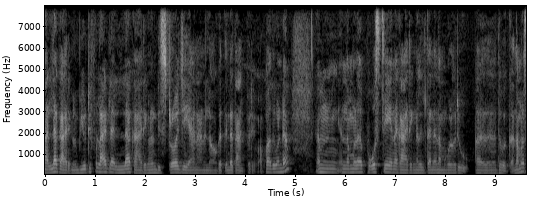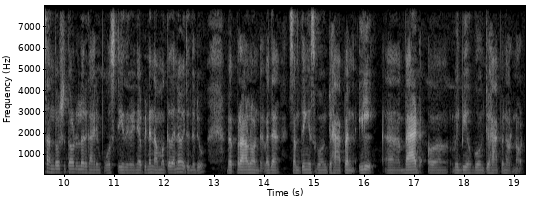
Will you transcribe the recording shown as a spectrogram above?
നല്ല കാര്യങ്ങളും ബ്യൂട്ടിഫുൾ ആയിട്ടുള്ള എല്ലാ കാര്യങ്ങളും ഡിസ്ട്രോയ് ചെയ്യാനാണ് ലോകത്തിന്റെ താല്പര്യം. അപ്പോൾ അതുകൊണ്ട് നമ്മൾ പോസ്റ്റ് ചെയ്യുന്ന കാര്യങ്ങളിൽ തന്നെ നമ്മളൊരു ഇത് വെക്കുക. നമ്മൾ സന്തോഷത്തോടുള്ള ഒരു കാര്യം പോസ്റ്റ് ചെയ്ത് കഴിഞ്ഞാൽ പിന്നെ നമുക്ക് തന്നെ വരുന്നൊരു വെപ്രാളമുണ്ട്. Whether something is going to happen ill bad will be going to happen or not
